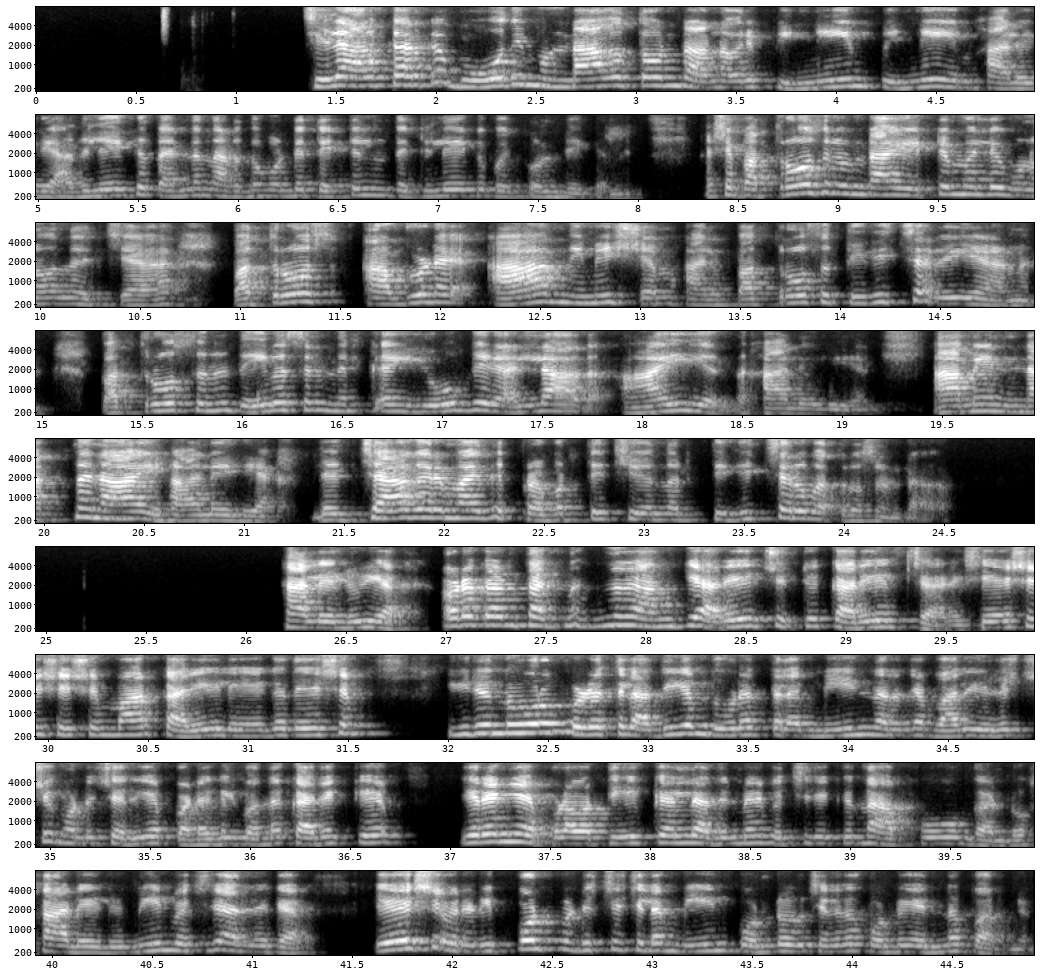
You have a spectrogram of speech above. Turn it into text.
ചില ആൾക്കാർക്ക് ബോധ്യം ഉണ്ടാകത്തോണ്ടാണ് അവർ പിന്നെയും പിന്നെയും ഹാലലി അതിലേക്ക് തന്നെ നടന്നുകൊണ്ട് തെറ്റിൽ നിന്ന് തെറ്റിലേക്ക് പോയിക്കൊണ്ടിരിക്കുന്നത് പക്ഷെ പത്രോസിലുണ്ടായ ഏറ്റവും വലിയ ഗുണമെന്ന് വെച്ചാൽ പത്രോസ് അവിടെ ആ നിമിഷം പത്രോസ് തിരിച്ചറിയാണ്. പത്രോസിന് ദൈവത്തിൽ നിൽക്കാൻ യോഗ്യരല്ലാതെ ആയി എന്ന് ഹാലേലിയ ആമേൻ നഗ്നനായി ഹാലേലിയ ലജ്ജാകരമായത് പ്രവർത്തിച്ചു എന്നൊരു തിരിച്ചറിവ് പത്രോസ് ഉണ്ടാകും ഹാലലൂയ അവിടെ കാണുന്ന അങ്കി അരയിൽ ചുറ്റി കരയിൽ ചാടി. ശേഷം ശിഷ്യന്മാർ കരയിൽ ഏകദേശം ഇരുന്നൂറ് പുഴത്തിലധികം ദൂരത്തിലെ മീൻ നിറഞ്ഞ വല ഇഴിച്ചുകൊണ്ട് ചെറിയ പടകിൽ വന്ന് കരയ്ക്ക് ഇറങ്ങിയപ്പോൾ അവർ തീക്കല്ലിൽ അതിന്മേൽ വെച്ചിരിക്കുന്ന അപ്പവും കണ്ടു. ഹാലയിലു മീൻ വെച്ചിട്ട് അതിലേക്ക് യേശു അവരോട് ഇപ്പോൾ പിടിച്ച് ചില മീൻ കൊണ്ടു ചിലത് കൊണ്ടു എന്ന് പറഞ്ഞു.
